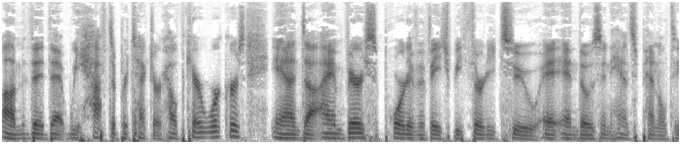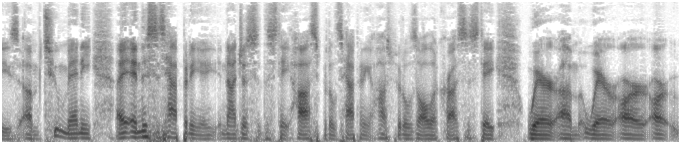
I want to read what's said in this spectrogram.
um, that, that we have to protect our healthcare workers. And uh, I am very supportive of HB 32 and, and those enhanced penalties. Um, too many, uh, and this is happening uh, not just at the state hospitals, happening at hospitals all across the state where um, where our, our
